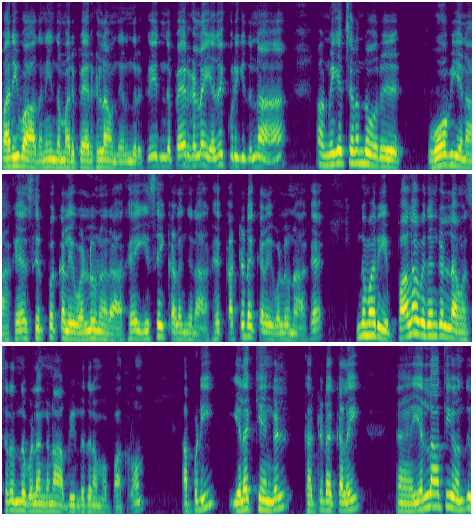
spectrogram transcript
பரிவாதனை இந்த மாதிரி பெயர்கள்லாம் வந்து இருந்திருக்கு. இந்த பெயர்கள்லாம் எதை குறிக்குதுன்னா அவன் மிகச்சிறந்த ஒரு ஓவியனாக சிற்பக்கலை வல்லுநராக இசைக்கலைஞனாக கட்டடக்கலை வல்லுநராக இந்த மாதிரி பல விதங்களில் அவன் சிறந்து விளங்கினான் அப்படின்றத நம்ம பார்க்குறோம். அப்படி இலக்கியங்கள் கட்டிடக்கலை எல்லாத்தையும் வந்து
